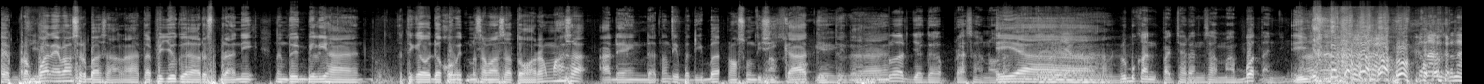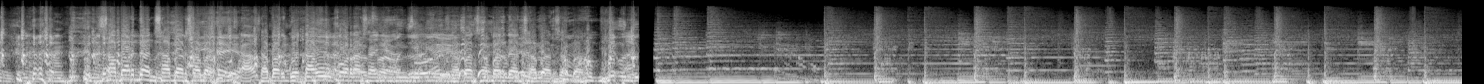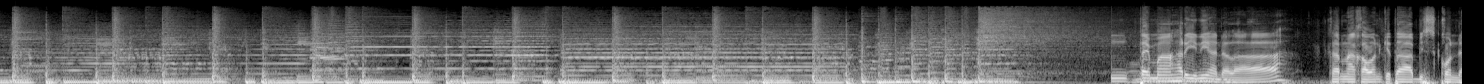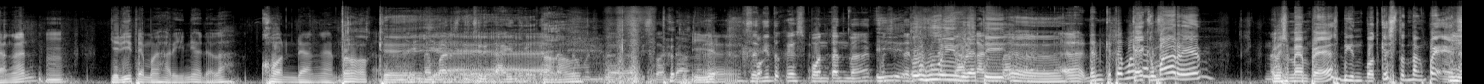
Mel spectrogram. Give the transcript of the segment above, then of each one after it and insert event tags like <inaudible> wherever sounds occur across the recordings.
Ya, perempuan emang serba salah, tapi juga harus berani nentuin pilihan. Ketika udah komitmen sama satu orang, masa ada yang datang tiba-tiba langsung disikat Oke, gitu, kan? Lu harus jaga perasaan orang. Iya. juga. Iya. Lu bukan pacaran sama bot anjing. Iya. <laughs> tenang tenang tenang tenang, tenang. Sabar dan sabar sabar. Sabar gue tahu kok rasanya. Sabar sabar dan sabar sabar. Tema hari ini adalah karena kawan kita habis kondangan Hmm. jadi tema hari ini adalah kondangan Oke. Kenapa harus diceritain sih karena Tahu. temen gue habis kondangan Iya. Kesannya tuh kayak spontan banget Iya. maksudnya Uhuy dadakan berarti. eh. Eh, dan kita mah Kayak kemarin Habis main PS bikin podcast tentang PS.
